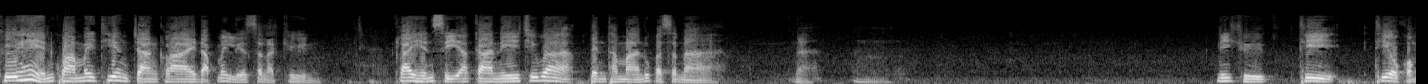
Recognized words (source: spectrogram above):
คือให้เห็นความไม่เที่ยงจางคลาย ดับไม่เหลือสลัดคืน ใครเห็นสีอาการนี้ชื่อว่าเป็นธรรมานุปัสสนานะอืม นี่คือที่เที่ยวของ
